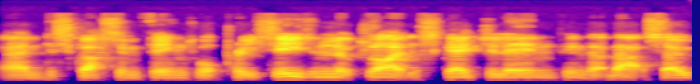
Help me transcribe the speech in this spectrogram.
and discussing things, what pre-season looks like, the scheduling, things like that. So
